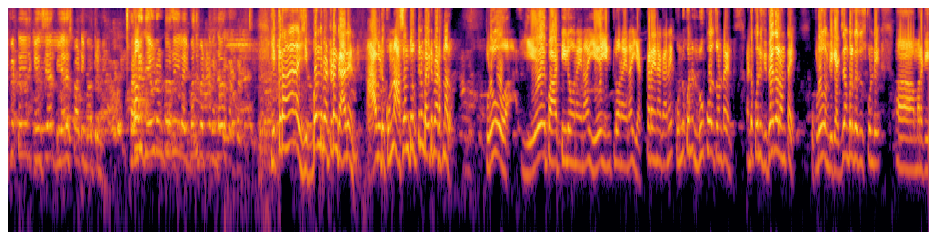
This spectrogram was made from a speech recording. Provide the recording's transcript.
ఎఫెక్ట్ అయ్యేది కేసీఆర్ బీఆర్ఎస్ పార్టీ మాత్రమే. తండ్రి దేవుడు అంటూనే ఇలా ఇబ్బంది పెట్టడం ఎంతవరకు ఇక్కడ ఇబ్బంది పెట్టడం కాదండి. ఆవిడకున్న అసంతృప్తిని బయట పెడుతున్నారు. ఇప్పుడు ఏ పార్టీలోనైనా ఏ ఇంట్లోనైనా ఎక్కడైనా కానీ కొన్ని కొన్ని లూప్ హోల్స్ ఉంటాయండి. అంటే కొన్ని విభేదాలు ఉంటాయి. ఇప్పుడు మీకు ఎగ్జాంపుల్గా గా చూసుకోండి మనకి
